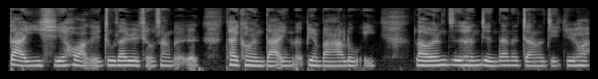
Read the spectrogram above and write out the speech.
带一些话给住在月球上的人，太空人答应了，便帮他录音。老人只很简单的讲了几句话，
